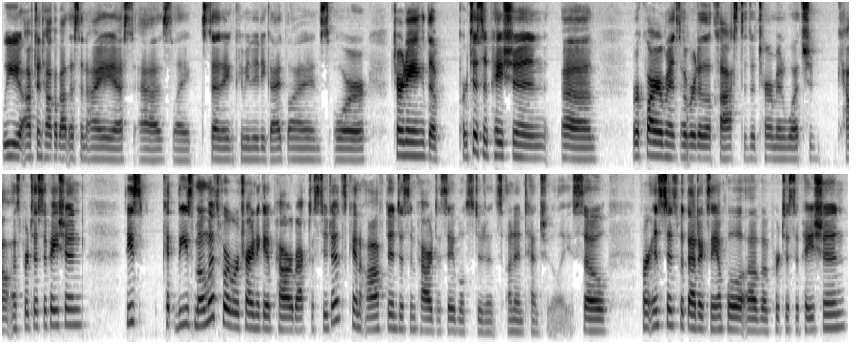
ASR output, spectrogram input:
we often talk about this in IAS as like setting community guidelines or turning the participation um, requirements over to the class to determine what should count as participation. These these moments where we're trying to give power back to students can often disempower disabled students unintentionally. So for instance, with that example of a participation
